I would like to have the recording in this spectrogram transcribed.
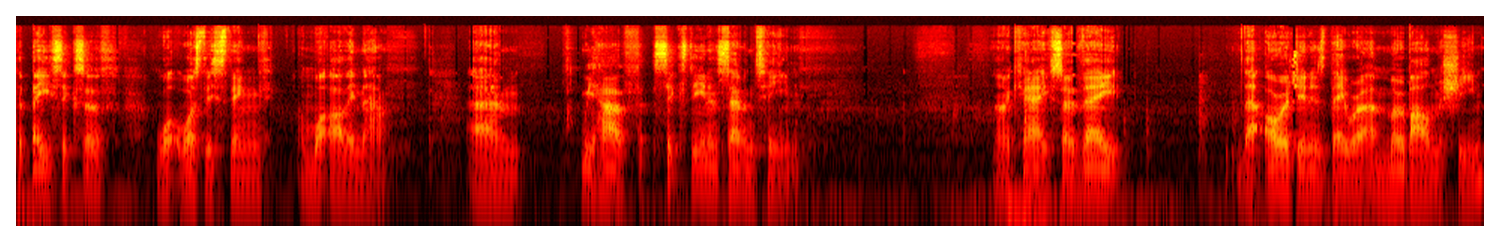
the basics of what was this thing and what are they now. Um, we have 16 and 17. Okay, so they their origin is they were a mobile machine.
